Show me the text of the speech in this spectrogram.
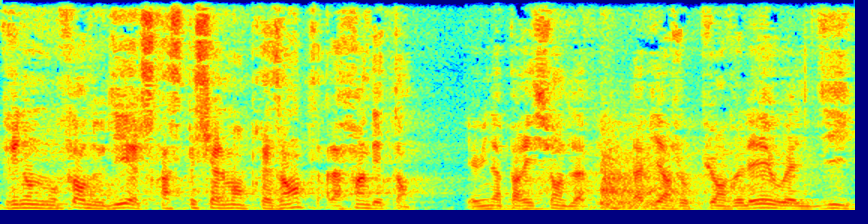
Grignon de Montfort nous dit elle sera spécialement présente à la fin des temps. Il y a une apparition de la, Vierge au puy-en-velay où elle dit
